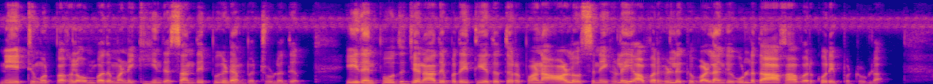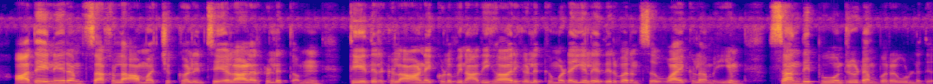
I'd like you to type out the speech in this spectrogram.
நேற்று முற்பகல் ஒன்பது மணிக்கு இந்த சந்திப்பு இடம்பெற்றுள்ளது. இதன்போது ஜனாதிபதி தேர்தல் தொடர்பான ஆலோசனைகளை அவர்களுக்கு வழங்க உள்ளதாக அவர் குறிப்பிட்டுள்ளார். அதே நேரம் சகல அமைச்சுக்களின் செயலாளர்களுக்கும் தேர்தல்கள் ஆணைக்குழுவின் அதிகாரிகளுக்கும் இடையில் எதிர்வரும் செவ்வாய்க்கிழமை சந்திப்பு ஒன்று இடம்பெறவுள்ளது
